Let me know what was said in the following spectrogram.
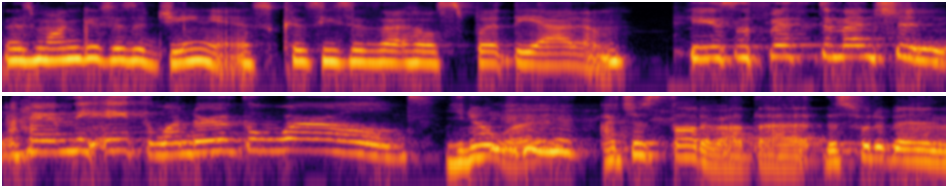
this mongoose is a genius because he says that he'll split the atom. He is the fifth dimension. I am the eighth wonder of the world. You know what? I just thought about that. This would have been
